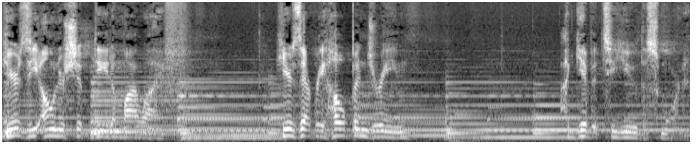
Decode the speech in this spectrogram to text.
Here's the ownership deed of my life. Here's every hope and dream. I give it to you this morning.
